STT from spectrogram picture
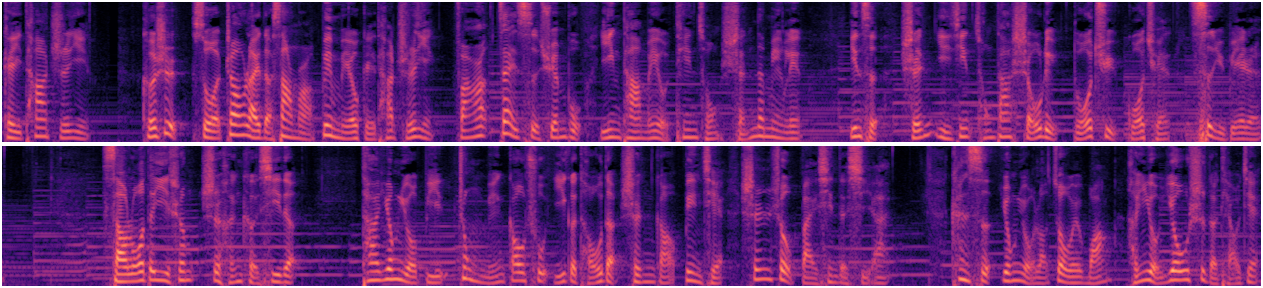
给他指引。可是所招来的撒母耳并没有给他指引，反而再次宣布，因他没有听从神的命令，因此神已经从他手里夺去国权，赐予别人。扫罗的一生是很可惜的，他拥有比众民高出一个头的身高，并且深受百姓的喜爱，看似拥有了作为王很有优势的条件，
